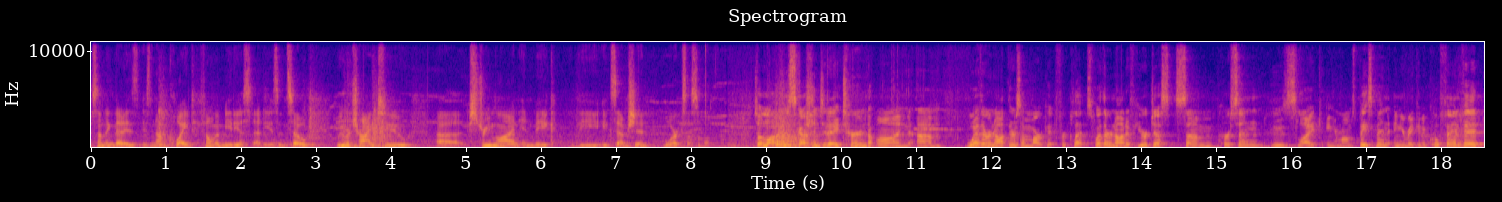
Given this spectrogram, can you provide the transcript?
something that is, is not quite film and media studies? And so we were trying to uh, streamline and make the exemption more accessible. So a lot of discussion today turned on um, whether or not there's a market for clips, whether or not if you're just some person who's like in your mom's basement and you're making a cool fan vid,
